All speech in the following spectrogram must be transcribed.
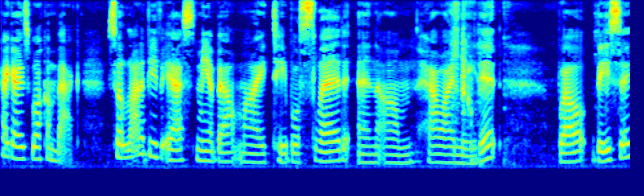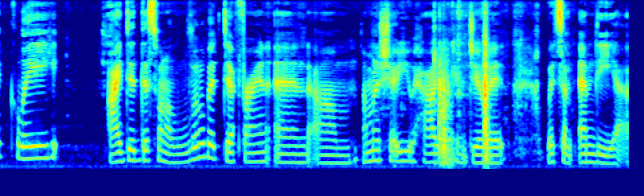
Hi guys, welcome back. So a lot of you have asked me about my table sled and um, how I made it. Well, basically, I did this one a little bit different and um, I'm going to show you how you can do it with some MDF,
